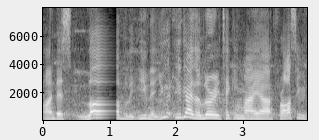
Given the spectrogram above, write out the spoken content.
on this lovely evening. You, you guys are literally taking my uh, philosophy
